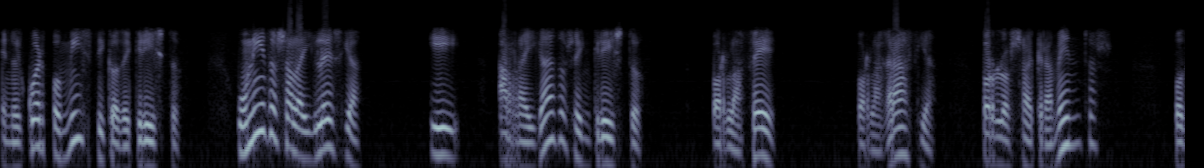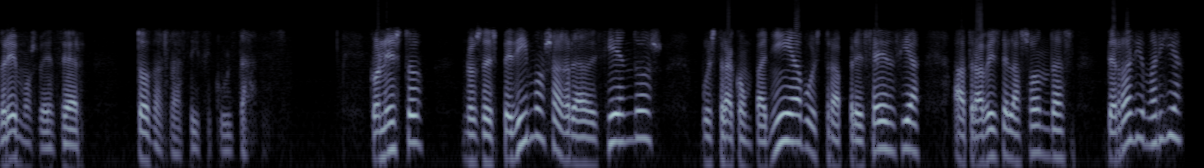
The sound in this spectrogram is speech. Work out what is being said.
en el cuerpo místico de Cristo, unidos a la Iglesia y arraigados en Cristo por la fe, por la gracia, por los sacramentos, podremos vencer todas las dificultades. Con esto nos despedimos agradeciéndoos vuestra compañía, vuestra presencia a través de las ondas de Radio María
